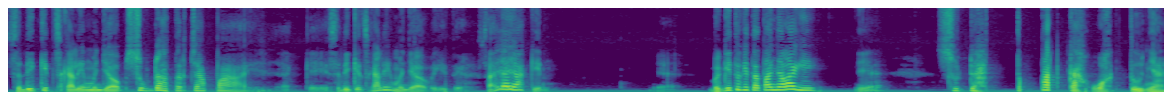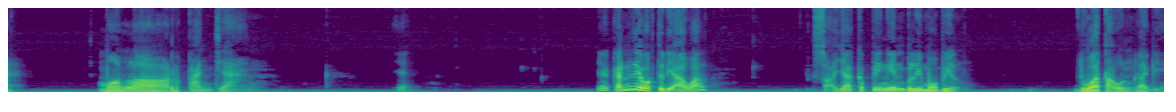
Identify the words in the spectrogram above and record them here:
Sedikit sekali yang menjawab, sudah tercapai. Oke, sedikit sekali yang menjawab begitu. Saya yakin. Ya. Begitu kita tanya lagi, ya, sudah tepatkah waktunya molor panjang? Ya, ya karena dia waktu di awal, saya kepingin beli mobil dua tahun lagi.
